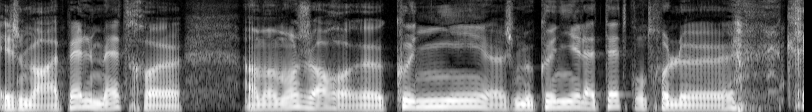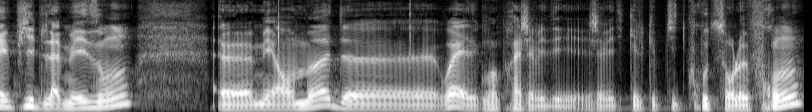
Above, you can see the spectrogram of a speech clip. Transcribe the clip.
et je me rappelle mettre euh, un moment genre euh, cogner, euh, je me cognais la tête contre le crépi de la maison. Euh, mais en mode euh, ouais bon, après j'avais des j'avais quelques petites croûtes sur le front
